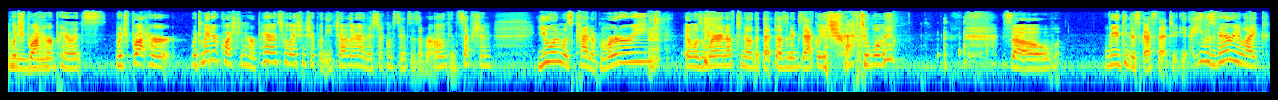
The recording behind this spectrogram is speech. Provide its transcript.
which brought her parents, which brought her, which made her question her parents' relationship with each other and their circumstances of her own conception. Ewan was kind of murdery and was aware enough to know that that doesn't exactly attract a woman. so we can discuss that too. Yeah, he was very like,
